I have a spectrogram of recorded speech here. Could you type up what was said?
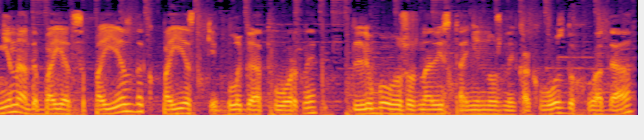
Не надо бояться поездок. Поездки благотворны. Для любого журналиста они нужны как воздух, вода.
